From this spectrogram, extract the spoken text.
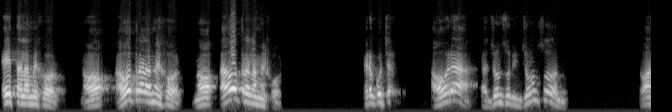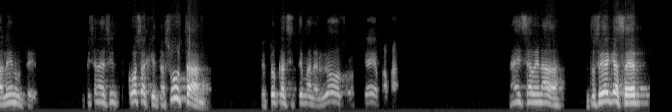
Esta es la mejor. No, la otra es la mejor. No, la otra es la mejor. Pero escucha, ahora la Johnson y Johnson, no, usted, empiezan a decir cosas que te asustan. Te toca el sistema nervioso, ¿qué, papá? Nadie sabe nada. Entonces, ¿qué hay que hacer?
